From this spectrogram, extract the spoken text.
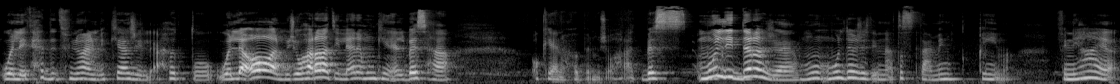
ولا يتحدد في نوع المكياج اللي أحطه ولا أوه المجوهرات اللي أنا ممكن ألبسها أوكي أنا أحب المجوهرات بس مو للدرجة مو مو لدرجة إنها تصنع منك قيمة. في النهاية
